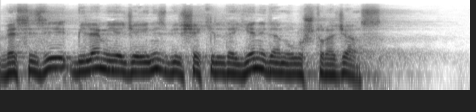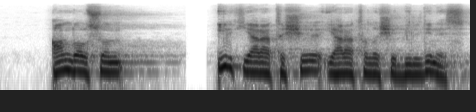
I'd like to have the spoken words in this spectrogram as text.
Ve sizi bilemeyeceğiniz bir şekilde yeniden oluşturacağız. Andolsun ilk yaratışı, yaratılışı bildiniz.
